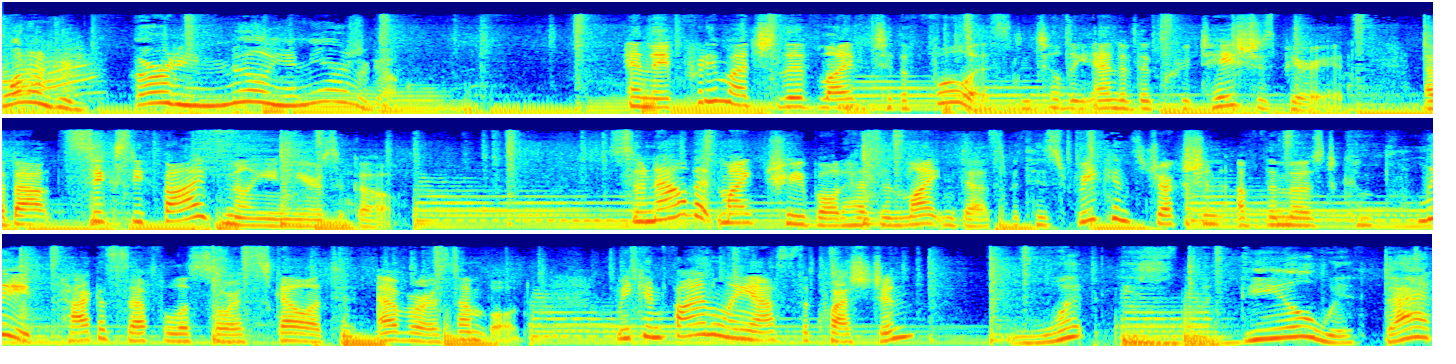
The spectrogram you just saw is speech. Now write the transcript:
130 million years ago. And they pretty much lived life to the fullest until the end of the Cretaceous period, about 65 million years ago. So now that Mike Triebold has enlightened us with his reconstruction of the most complete Pachycephalosaurus skeleton ever assembled, we can finally ask the question, What is the deal with that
